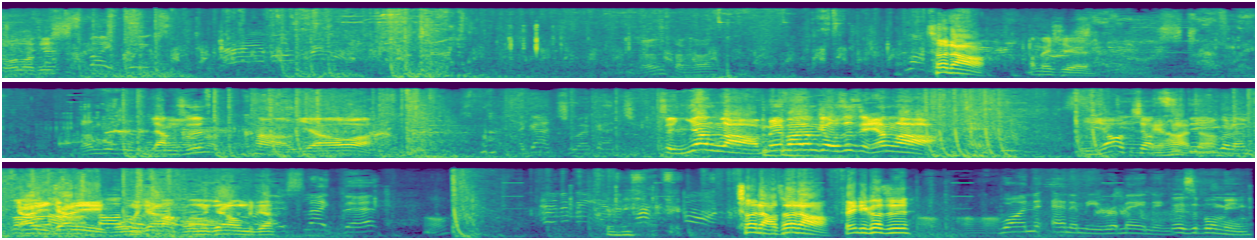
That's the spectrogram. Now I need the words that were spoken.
左楼梯。有人闪开，撤到，他没血，两只，靠腰啊！怎样啦？没发枪给我是怎样啦？你要讲是第一个人。家里家里，我们家我们家我们家.撤倒撤倒，菲尼克斯，好好好，One enemy remaining. 不明，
